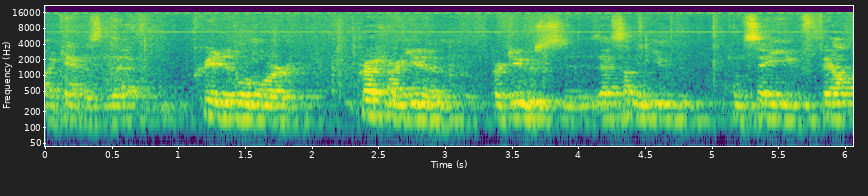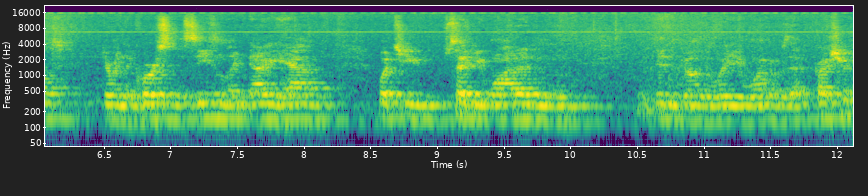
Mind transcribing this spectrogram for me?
on campus, that created a little more pressure on you to produce? Is that something you can say you felt during the course of the season, like now you have what you said you wanted and it didn't go the way you wanted, was that pressure?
